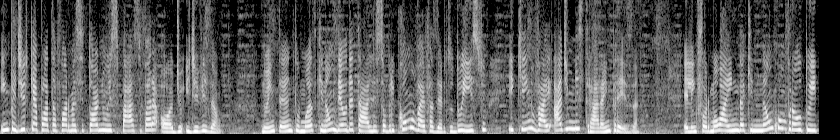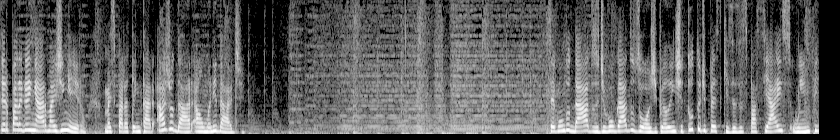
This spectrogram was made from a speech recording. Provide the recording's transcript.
impedir que a plataforma se torne um espaço para ódio e divisão. No entanto, Musk não deu detalhes sobre como vai fazer tudo isso e quem vai administrar a empresa. Ele informou ainda que não comprou o Twitter para ganhar mais dinheiro, mas para tentar ajudar a humanidade. Segundo dados divulgados hoje pelo Instituto de Pesquisas Espaciais, o INPE,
